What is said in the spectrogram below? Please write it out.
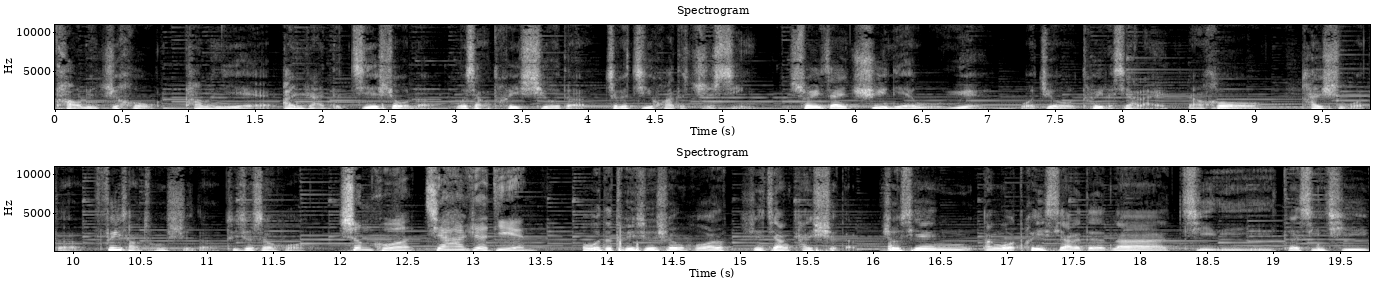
讨论之后，他们也安然的接受了我想退休的这个计划的执行。所以在去年五月，我就退了下来，然后开始我的非常充实的退休生活。生活加热点。我的退休生活是这样开始的。首先，当我退下来的那几个星期，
